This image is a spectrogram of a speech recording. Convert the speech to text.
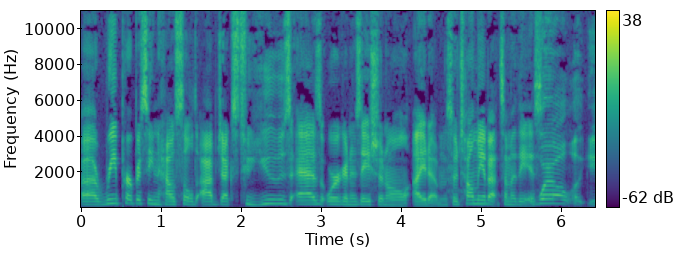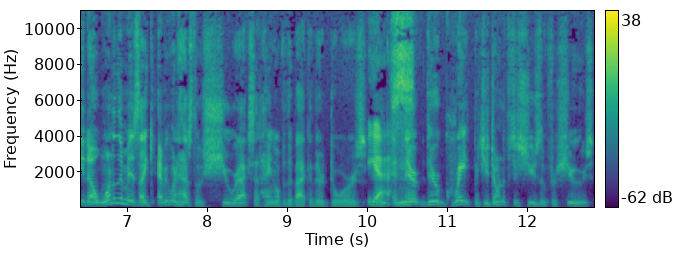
uh, repurposing household objects to use as organizational items. So tell me about some of these. Well, uh, you know, one of them is like everyone has those shoe racks that hang over the back of their doors. and- Yes. And, they're they're great, but you don't have to just use them for shoes.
